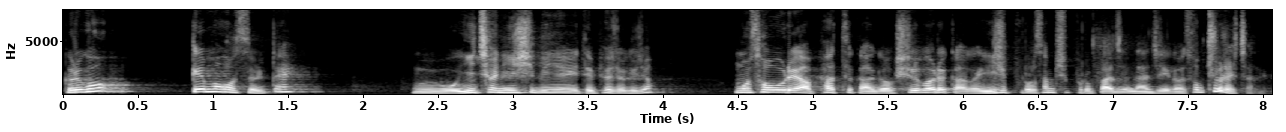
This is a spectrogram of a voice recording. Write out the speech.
그리고 깨먹었을 때, 뭐 2022년이 대표적이죠? 뭐 서울의 아파트 가격, 실거래 가가 20% 30% 빠진 단지가 속출했잖아요.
